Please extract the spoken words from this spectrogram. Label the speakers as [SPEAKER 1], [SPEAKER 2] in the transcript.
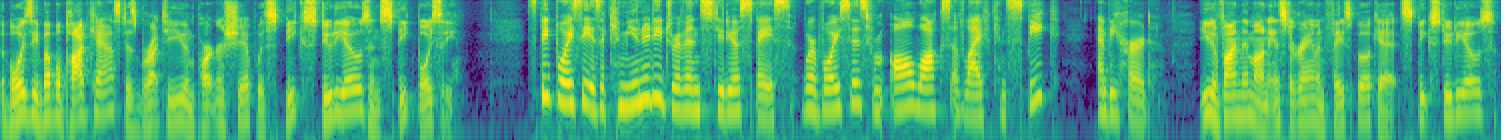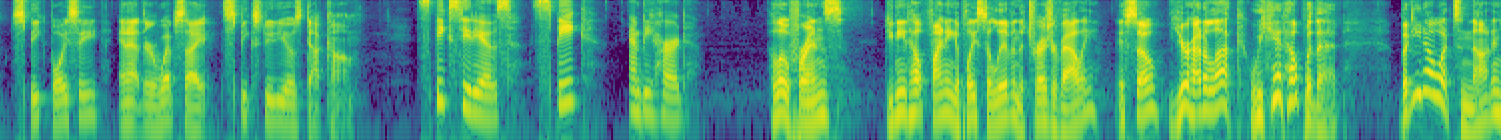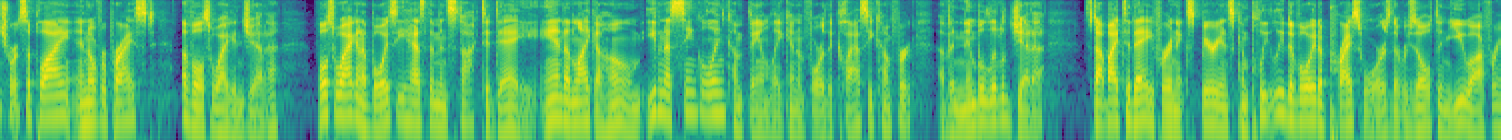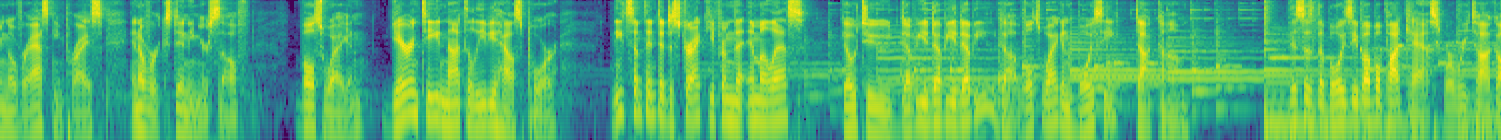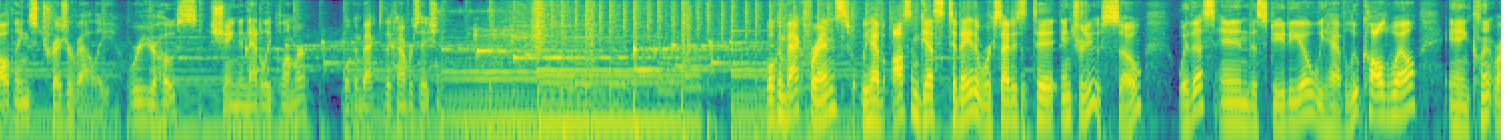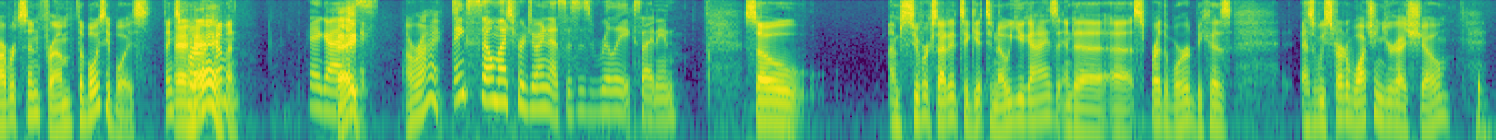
[SPEAKER 1] The Boise Bubble podcast is brought to you in partnership with Speak Studios and Speak Boise.
[SPEAKER 2] Speak Boise is a community driven studio space where voices from all walks of life can speak and be heard.
[SPEAKER 1] You can find them on Instagram and Facebook at Speak Studios, Speak Boise, and at their website, speakstudios.com.
[SPEAKER 2] Speak Studios, speak and be heard.
[SPEAKER 1] Hello, friends. Do you need help finding a place to live in the Treasure Valley? If so, you're out of luck. We can't help with that. But do you know what's not in short supply and overpriced? A Volkswagen Jetta. Volkswagen of Boise has them in stock today, and unlike a home, even a single income family can afford the classy comfort of a nimble little Jetta. Stop by today for an experience completely devoid of price wars that result in you offering over asking price and overextending yourself. Volkswagen, guaranteed not to leave you house poor. Need something to distract you from the MLS? Go to www.volkswagenboise.com. This is the Boise Bubble Podcast, where we talk all things Treasure Valley. We're your hosts, Shane and Natalie Plummer. Welcome back to the conversation. Welcome back, friends. We have awesome guests today that we're excited to introduce. So, with us in the studio, we have Luke Caldwell and Clint Robertson from the Boise Boys. Thanks
[SPEAKER 3] Hey,
[SPEAKER 1] for
[SPEAKER 3] hey.
[SPEAKER 1] coming.
[SPEAKER 2] Hey guys.
[SPEAKER 3] Hey.
[SPEAKER 1] All right.
[SPEAKER 2] Thanks so much for joining us. This is really exciting.
[SPEAKER 1] So I'm super excited to get to know you guys and to uh, spread the word because as we started watching your guys' show,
